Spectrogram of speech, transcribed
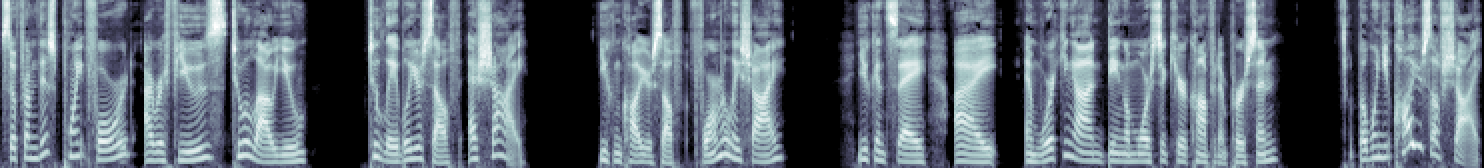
So from this point forward, I refuse to allow you to label yourself as shy. You can call yourself formally shy. You can say, I am working on being a more secure, confident person. But when you call yourself shy,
